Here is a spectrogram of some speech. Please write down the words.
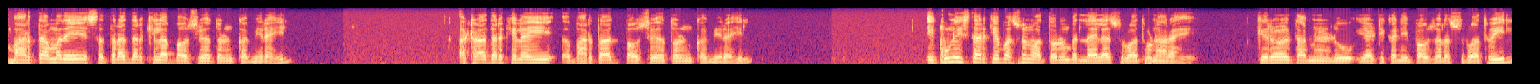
भारतामध्ये सतरा तारखेला पावसाळी वातावरण कमी राहील. अठरा तारखेलाही भारतात पावसाळी वातावरण कमी राहील. एकोणीस तारखेपासून वातावरण बदलायला सुरुवात होणार आहे. केरळ तामिळनाडू या ठिकाणी पावसाला सुरुवात होईल.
